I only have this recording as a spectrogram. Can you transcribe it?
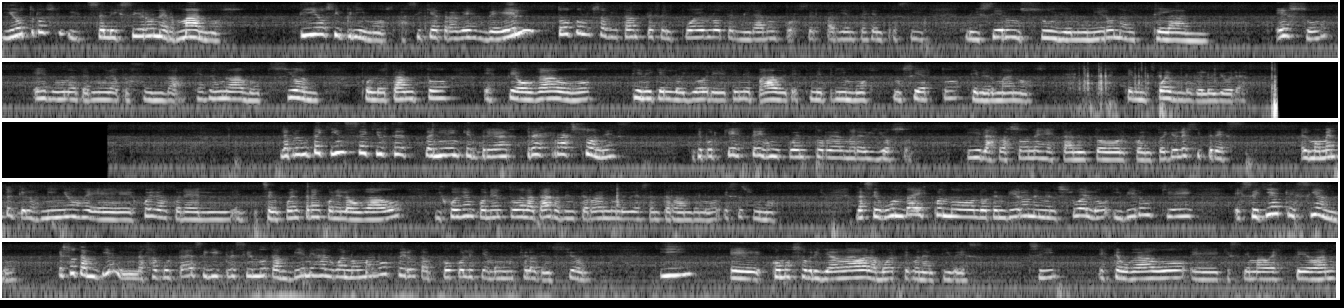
Y otros se le hicieron hermanos, tíos y primos. Así que a través de él, todos los habitantes del pueblo terminaron por ser parientes entre sí. Lo hicieron suyo, lo unieron al clan. Eso es de una ternura profunda, es de una adopción. Por lo tanto, este ahogado tiene quien lo llore, tiene padres, tiene primos, ¿no es cierto? Tiene hermanos, tiene un pueblo que lo llora. La pregunta 15 que ustedes tenían que entregar tres razones de por qué este es un cuento real maravilloso. Y las razones están en todo el cuento. Yo elegí tres el momento en que los niños eh, juegan con él, se encuentran con el ahogado y juegan con él toda la tarde, enterrándolo y desenterrándolo. Esa es una. La segunda es cuando lo tendieron en el suelo y vieron que eh, seguía creciendo. Eso también, la facultad de seguir creciendo también es algo anómalo, pero tampoco les llamó mucho la atención. Y eh, cómo sobrellevaba la muerte con altivez. ¿sí? Este ahogado que se llamaba Esteban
